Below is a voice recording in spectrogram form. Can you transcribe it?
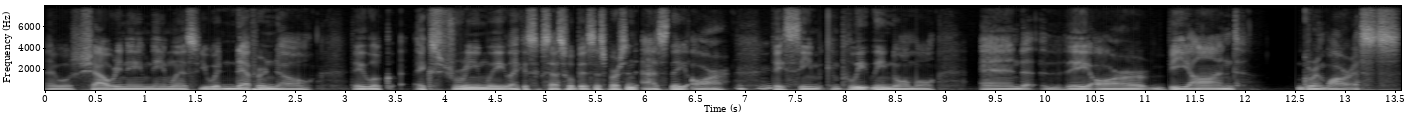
and will shall rename nameless, you would never know. They look extremely like a successful business person, as they are. Mm-hmm. They seem completely normal. and they are beyond grimoirists.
